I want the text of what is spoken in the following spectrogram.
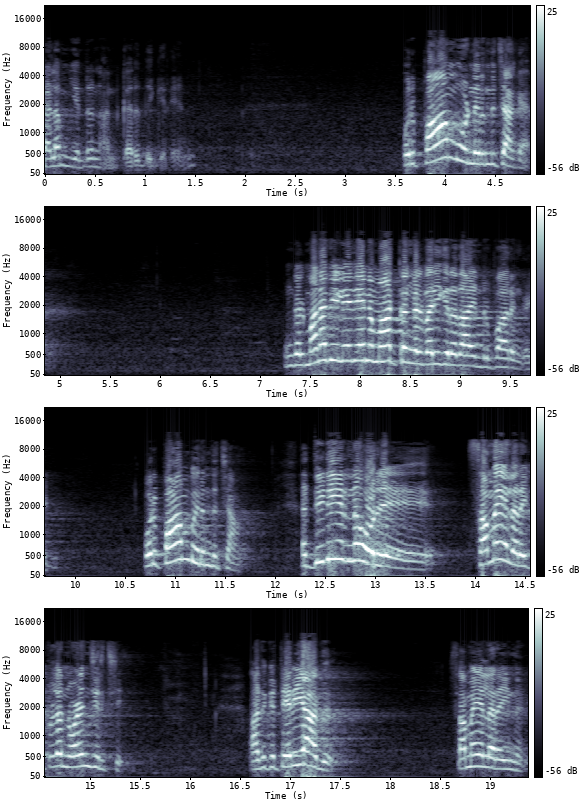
களம் என்று நான் கருதுகிறேன். ஒரு பாம்பு ஒண்ணு இருந்துச்சாங்க. உங்கள் மனதில் ஏதேனும் மாற்றங்கள் வருகிறதா என்று பாருங்கள். ஒரு பாம்பு இருந்துச்சான் திடீர்னு ஒரு சமையல் அறைக்குள்ள நுழைஞ்சிருச்சு. அதுக்கு தெரியாது. சமையல் அறைன்னு.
